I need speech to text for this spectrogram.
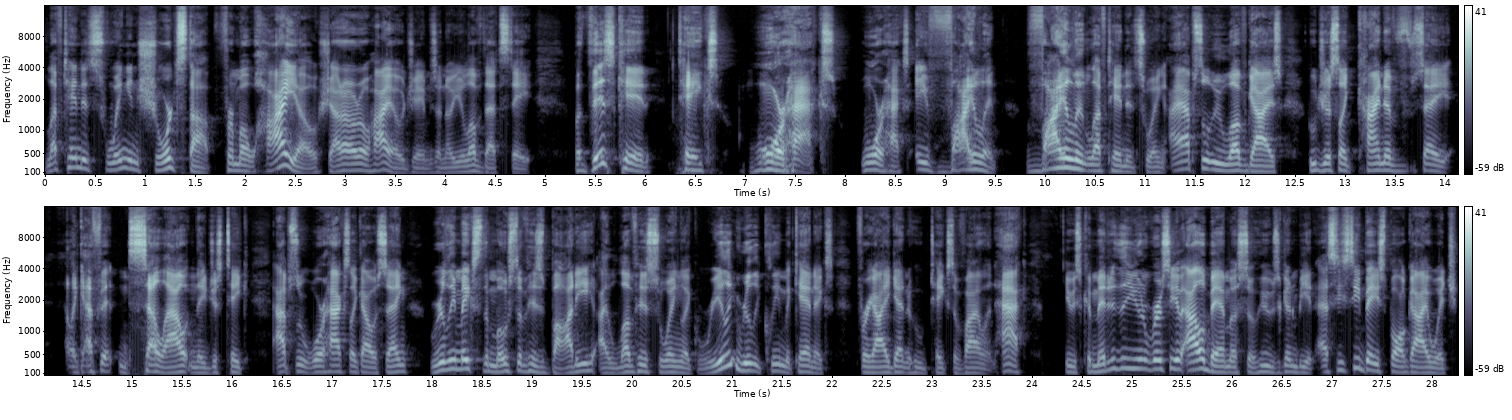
left-handed swing and shortstop from Ohio. Shout out Ohio, James. I know you love that state. But this kid takes war hacks, war hacks, a violent, violent left-handed swing. I absolutely love guys who just like kind of say like F it and sell out and they just take absolute war hacks, like I was saying. Really makes the most of his body. I love his swing, like really, really clean mechanics for a guy again who takes a violent hack. He was committed to the University of Alabama, so he was going to be an SEC baseball guy, which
